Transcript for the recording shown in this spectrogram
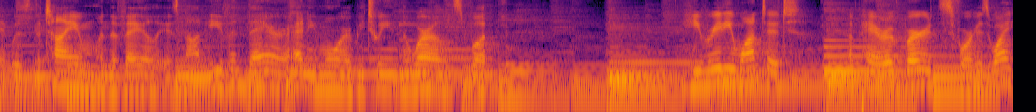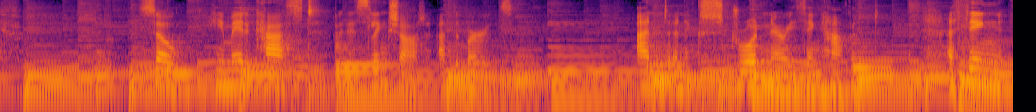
It was the time when the veil is not even there anymore between the worlds, but he really wanted a pair of birds for his wife. So he made a cast with his slingshot at the birds. And an extraordinary thing happened. A thing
